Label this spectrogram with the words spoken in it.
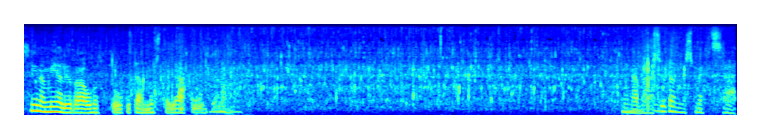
Siinä mieli rauhoittuu, kun tämmöistä jää kuuntelemaan. Mennään vähän syvemmäs metsää.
